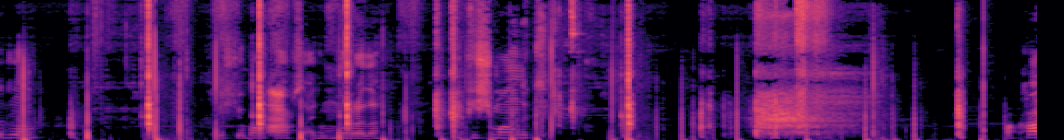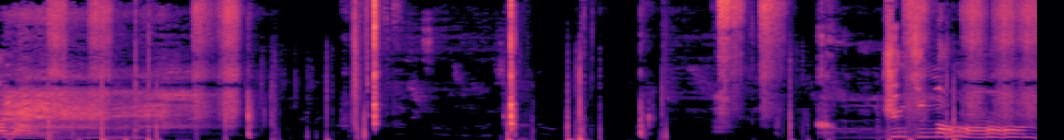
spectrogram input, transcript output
alacağım. Keşke balta yapsaydım bu arada. Bir pişmanlık. Bak hala orada. Kimsin lan?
